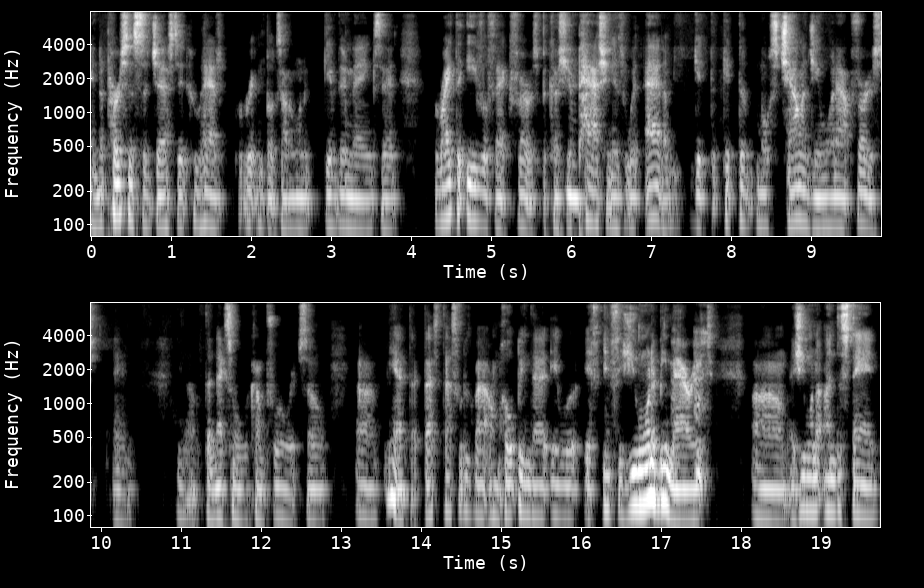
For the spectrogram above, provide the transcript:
And the person suggested, who has written books, I don't want to give their name, said, write the Eve Effect first because your mm-hmm. passion is with Adam. Get the, get the most challenging one out first. And you know the next one will come forward. So uh, yeah, that, that's that's what it's about. I'm hoping that it will. If if you want to be married, um, as you want to understand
